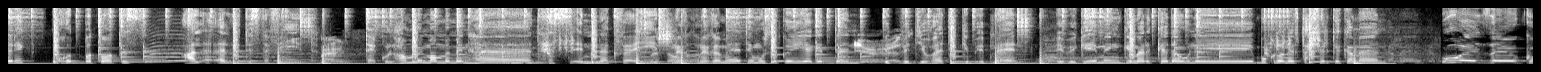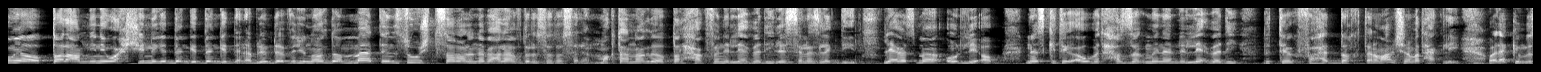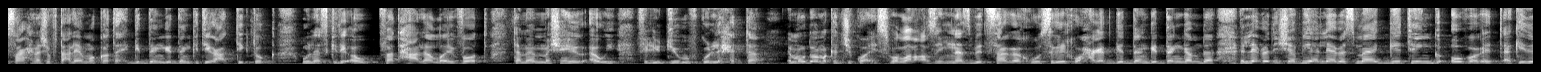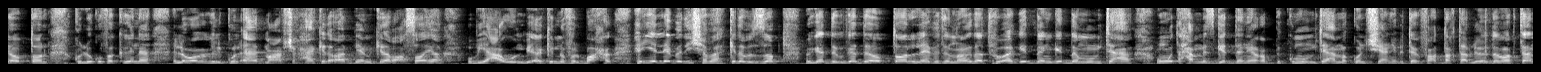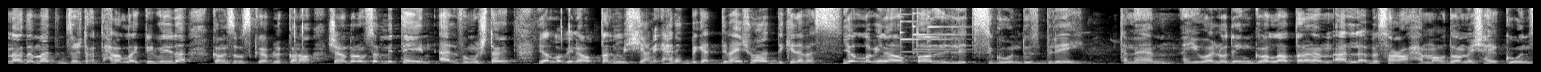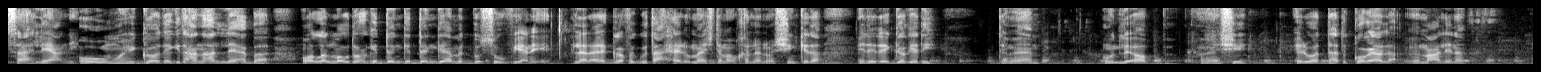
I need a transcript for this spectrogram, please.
اشترك وخد بطاطس على الأقل تستفيد. تاكل هم مم منها تحس إنك في عيد نغ- نغماتي موسيقية جدا. فيديوهات تجيب إدمان. AB Gaming ماركة دولي. بكرة نفتح شركة كمان. وازيكم يا ابطال عاملين إيه؟ وحشين جدا جدا جدا. قبل ما نبدا فيديو النهارده ما تنسوش تصلوا على النبي عليه أفضل الصلاة والسلام. مقطع النهارده يا ابطال حرفيا اللعبة دي لسه نازلة جديد. لعبة اسمها Only Up ناس كتير قوي بتحذر منها إن اللعبة دي بترفع الضغط. أنا ما أعرفش أنا بضحك ليه؟ ولكن بصراحة أنا شفت عليها مقاطع جدا جدا كتير على التيك توك وناس كتير قوي فاتحة عليها لايفات. تمام؟ مشاهير قوي في اليوتيوب وفي كل حتة. الموضوع ما كانش كويس. والله العظيم ناس بتصرخ وصريخ وحاجات جدا جدا جامدة. اللعبة دي شبيهة لعبه اسمها Getting Over It أكيد يا أبطال كلكم فاكرينها اللي هو الراجل يكون قاعد ما أعرفش في حاجة كده وقاعد بيعمل كده بعصاية وبيعوم بيها كأنه في البحر. هي اللعبة دي شبه كده بالظبط. بجد بجد يا أبطال لعبة النهارده هتبقى جدا جدا ممتعة ومتحمس جدا. يا رب تكون ممتعة ما تكونش يعني بترفع الضغط قبل نبدا مقطع النهارده ما تنسوش تحط على ال like للفيديو ده كمان subscribe للقناة عشان نقدر نوصل 200 ألف مشترك. يلا بينا يا أبطال مش يعني هنت بجد باقي شوية قد كده بس. يلا بينا يا أبطال let's go ندوس play تمام؟ أيوه loading والله يا أبطال أنا مقلق بصراحة. الموضوع مش هيكون سهل يعني. oh my God يا جدعان على اللعبة. والله الموضوع جدا جدا جامد. بصوا يعني لا لا الجرافيك بتاعها حلو. ماشي تمام. خلينا ماشيين كده. إيه ده إيه الجرية دي؟ تمام. Only Up ماشي. الواد هات الكورة. لا ما علينا.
